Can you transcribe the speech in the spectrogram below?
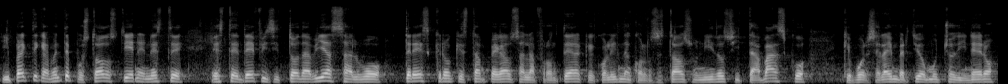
Y prácticamente pues todos tienen este, este déficit todavía, salvo tres creo que están pegados a la frontera que colindan con los Estados Unidos y Tabasco, que bueno, se le ha invertido mucho dinero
